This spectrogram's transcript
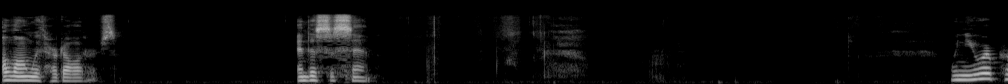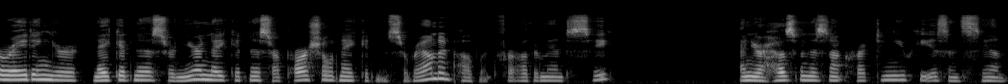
along with her daughters and this is sin. When you are parading your nakedness or near nakedness or partial nakedness around in public for other men to see, and your husband is not correcting you, he is in sin.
